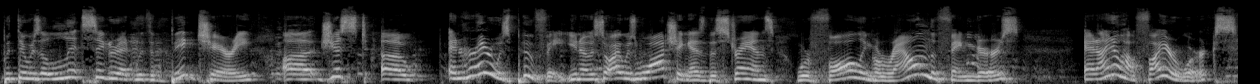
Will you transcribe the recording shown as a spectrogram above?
but there was a lit cigarette with a big cherry, uh, just. And her hair was poofy, you know, so I was watching as the strands were falling around the fingers, and I know how fire works.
